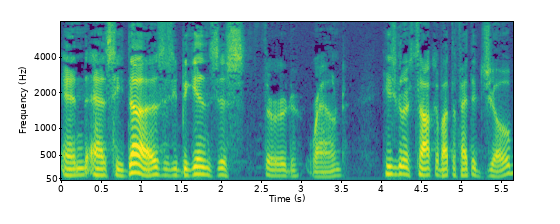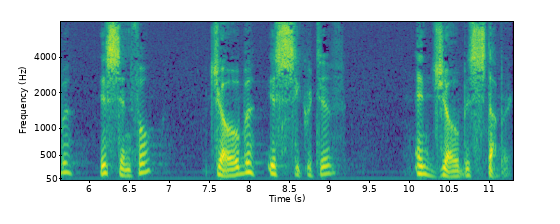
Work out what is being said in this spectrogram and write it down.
And as he does, as he begins this third round, he's going to talk about the fact that Job is sinful, Job is secretive, and Job is stubborn.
